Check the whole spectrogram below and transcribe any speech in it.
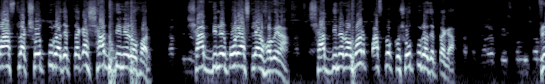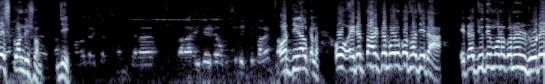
পাঁচ লাখ সত্তর হাজার টাকা সাত দিনের অফার সাত দিনের পরে আসলে আর হবে না। সাত দিনের অফার পাঁচ লক্ষ সত্তর হাজার টাকা। ফ্রেশ কন্ডিশন জি। অরিজিনাল কালার ও, এটা তো আরেকটা বড় কথা যেটা, এটা যদি মনে করেন রোডে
